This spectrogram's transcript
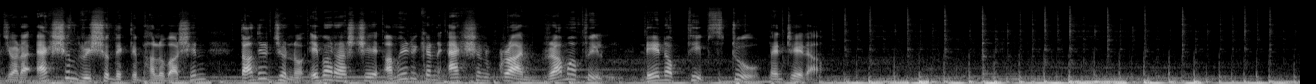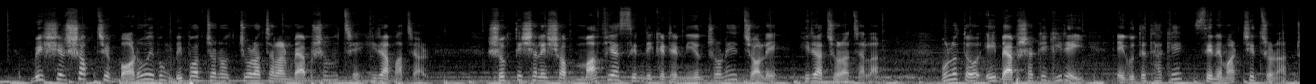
যারা অ্যাকশন দৃশ্য দেখতে ভালোবাসেন, তাদের জন্য এবার আসছে American action crime drama film Den of Thieves two Pantera বিশ্বের সবচেয়ে বড় এবং বিপজ্জনক চোরাচালান ব্যবসা হচ্ছে হীরা পাচার। শক্তিশালী সব মাফিয়া সিন্ডিকেটের নিয়ন্ত্রণে চলে হীরা চোরাচালান। মূলত এই ব্যবসাকে ঘিরেই এগুতে থাকে সিনেমার চিত্রনাট্য।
